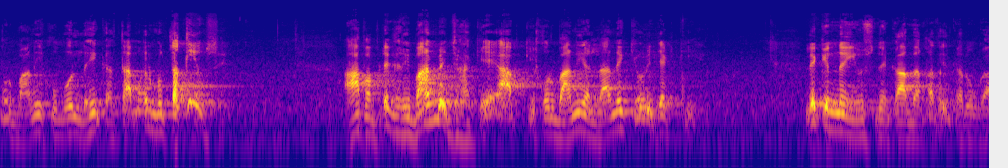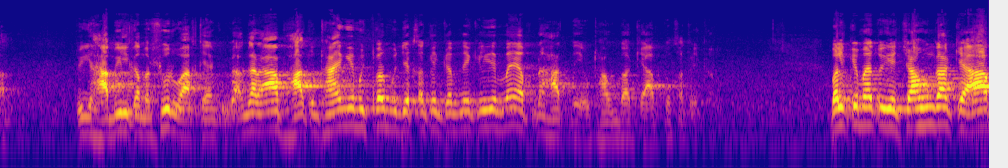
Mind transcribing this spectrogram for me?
قربانی قبول نہیں کرتا، مگر متقیوں سے آپ اپنے غریبان میں جا کے آپ کی قربانی اللہ نے کیوں ریجیکٹ کی؟ لیکن نہیں، اس نے کہا، میں قتل کروں گا۔ تو یہ حابیل کا مشہور واقعہ، کیونکہ اگر آپ ہاتھ اٹھائیں گے مجھ پر، مجھے قتل کرنے کے لیے میں اپنا ہاتھ نہیں اٹھاؤں گا کہ آپ کو قتل کروں۔ بلکہ میں تو یہ چاہوں گا کہ آپ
